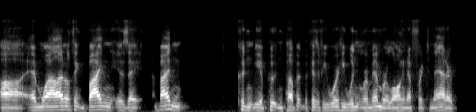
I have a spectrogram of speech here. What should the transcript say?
Uh, and while I don't think Biden is a Biden couldn't be a Putin puppet because if he were, he wouldn't remember long enough for it to matter.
